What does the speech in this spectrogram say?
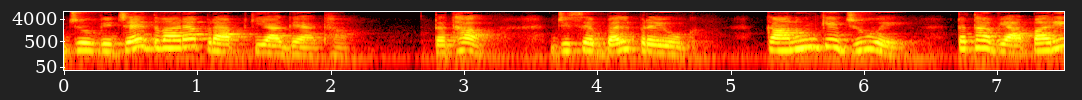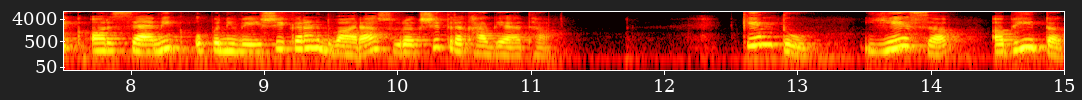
जो विजय द्वारा प्राप्त किया गया था, तथा जिसे बल प्रयोग, कानून के जुए, तथा व्यापारिक और सैनिक उपनिवेशीकरण द्वारा सुरक्षित रखा गया था। किंतु ये सब अभी तक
